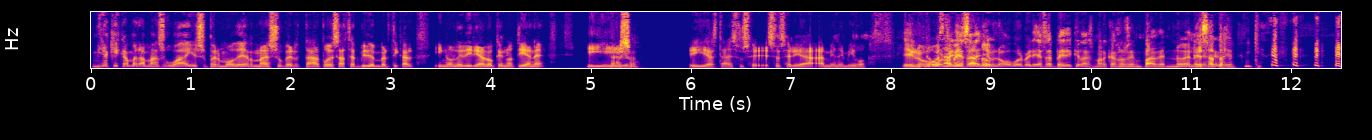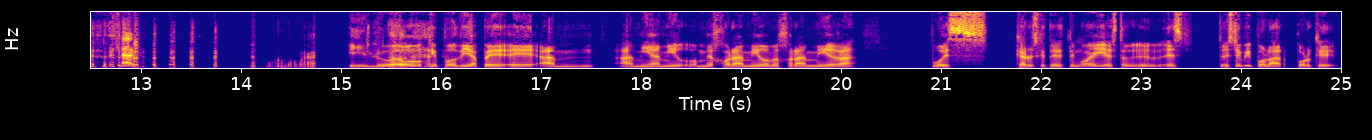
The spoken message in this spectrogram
mira qué cámara más guay, es súper moderna, es súper tal, puedes hacer vídeo en vertical y no le diría lo que no tiene y, Eso. y ya está, eso, eso sería a mi enemigo. Y luego, volverías a, pensando- y luego volverías a pedir que las marcas nos enfaden, ¿no? Viene. Exactamente. Claro. Y luego, ¿qué podía eh, a, mi amigo, mejor amigo, mejor amiga? Pues, claro, es que te- tengo ahí, estoy, eh, es- estoy bipolar, porque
